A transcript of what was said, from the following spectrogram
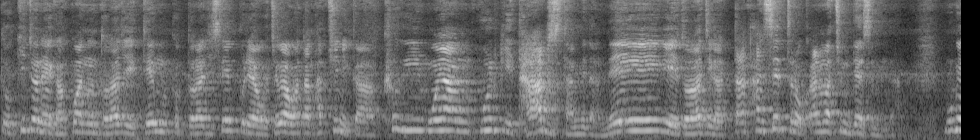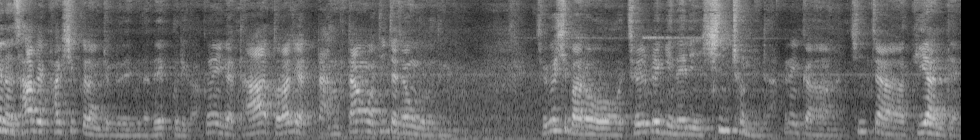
또 기존에 갖고 왔는 도라지 대물급 도라지 세 뿌리하고 저거하고 딱 합치니까 크기 모양 굵기 다 비슷합니다. 네 개의 도라지가 딱 한 세트로 깔맞춤 됐습니다. 무게는 480g 정도 됩니다. 네 뿌리가. 그러니까 다 도라지가 땅땅하고 진짜 좋은 거거든요. 저것이 바로 절벽이 내린 신초입니다. 그러니까 진짜 귀한데,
